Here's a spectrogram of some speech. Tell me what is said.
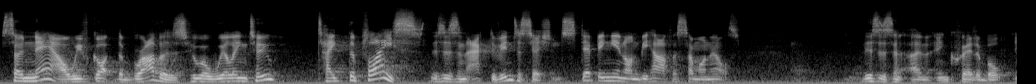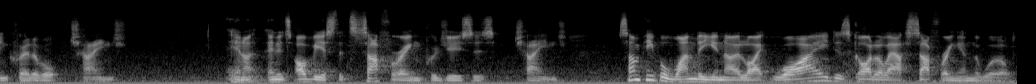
So now we've got the brothers who are willing to take the place. This is an act of intercession, stepping in on behalf of someone else. This is an, an incredible, incredible change. And, I, and it's obvious that suffering produces change. Some people wonder, you know, like, why does God allow suffering in the world?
